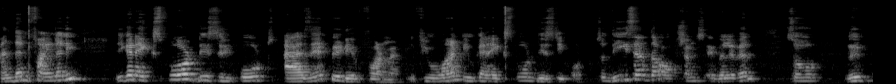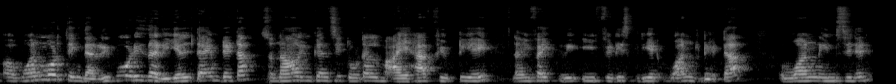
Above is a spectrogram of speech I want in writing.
And then finally you can export this report as a pdf format. If you want you can export this report. So these are the options available. So uh, one more thing that report is the real-time data. So now you can see total i have 58 now if i if it is create one data one incident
